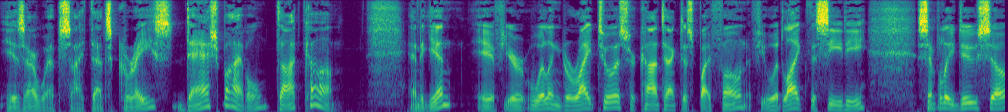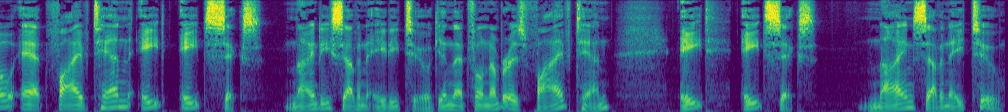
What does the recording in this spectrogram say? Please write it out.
is our website. That's grace-bible.com. And again, if you're willing to write to us or contact us by phone, if you would like the CD, simply do so at 510 886 9782. Again, that phone number is 510 886 886 9782.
